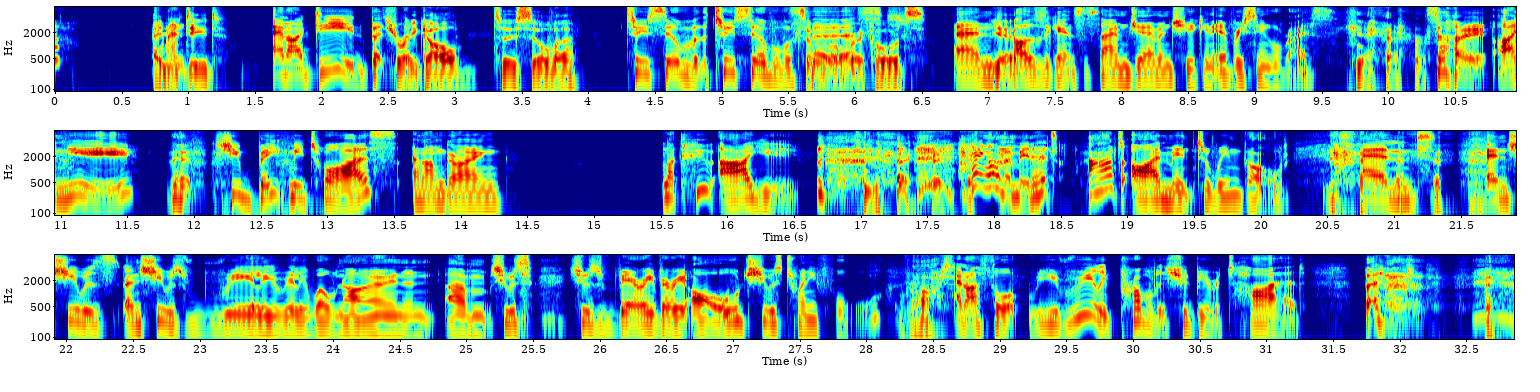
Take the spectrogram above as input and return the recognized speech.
And, you did. and I did. But Three the gold, two silver, two silver, but the two silver were silver world first, records. and Yeah. I was against the same German chick in every single race. Yeah. So I knew that she beat me twice, and I'm going, like, who are you? Hang on a minute, aren't I meant to win gold? And and she was and she was really really well known, and um, she was she was very very old. She was 24, Right. and I thought you really probably should be retired, but.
